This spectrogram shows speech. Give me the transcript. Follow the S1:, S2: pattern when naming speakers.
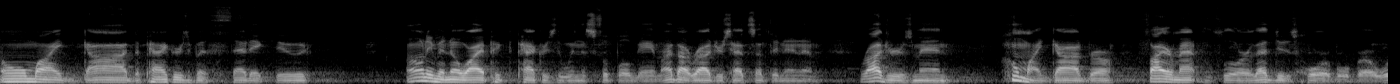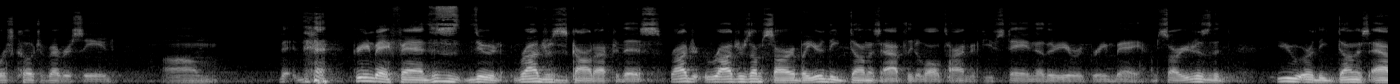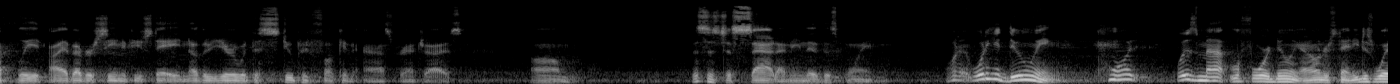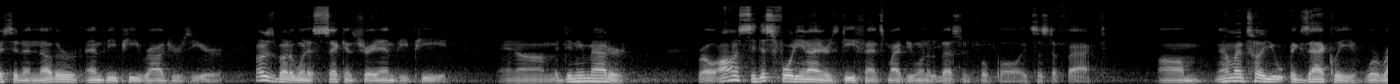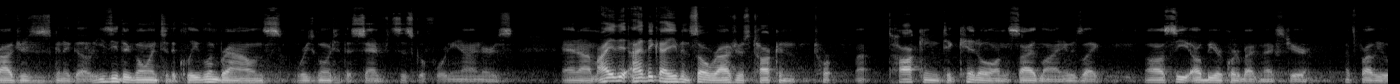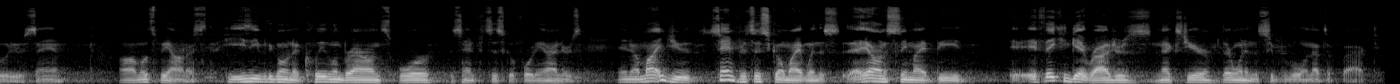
S1: oh my god, the Packers are pathetic, dude. I don't even know why I picked the Packers to win this football game. I thought Rodgers had something in him. Rodgers, man. Oh my god, bro. Fire Matt LaFleur. That dude is horrible, bro. Worst coach I've ever seen. Um, Green Bay fans, this is dude. Rodgers is gone after this. Roger, Rodgers, I'm sorry, but you're the dumbest athlete of all time. If you stay another year with Green Bay, I'm sorry. You're just the you are the dumbest athlete I've ever seen. If you stay another year with this stupid fucking ass franchise, um, this is just sad. I mean, at this point, what what are you doing? What what is Matt LaFleur doing? I don't understand. He just wasted another MVP Rodgers year. Rodgers about to win a second straight MVP. And um, it didn't even matter. Bro, honestly, this 49ers defense might be one of the best in football. It's just a fact. Um, I'm going to tell you exactly where Rodgers is going to go. He's either going to the Cleveland Browns or he's going to the San Francisco 49ers. And um, I, I think I even saw Rodgers talking to, uh, talking to Kittle on the sideline. He was like, oh, "I'll see. I'll be your quarterback next year." That's probably what he was saying. Um, let's be honest. He's either going to Cleveland Browns or the San Francisco 49ers. And uh, mind you, San Francisco might win this. They honestly might be. If they can get Rodgers next year, they're winning the Super Bowl, and that's a fact.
